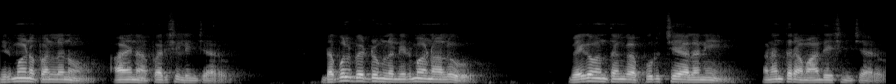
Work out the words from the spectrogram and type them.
నిర్మాణ పనులను ఆయన పరిశీలించారు. డబుల్ బెడ్రూమ్ల నిర్మాణాలు వేగవంతంగా పూర్తి చేయాలని అనంతరం ఆదేశించారు.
